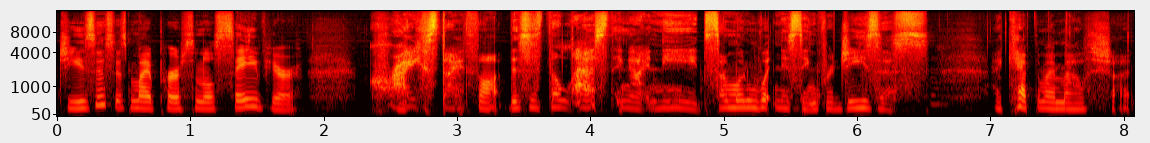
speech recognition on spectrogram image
Jesus is my personal Savior. Christ, I thought, this is the last thing I need someone witnessing for Jesus. I kept my mouth shut.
